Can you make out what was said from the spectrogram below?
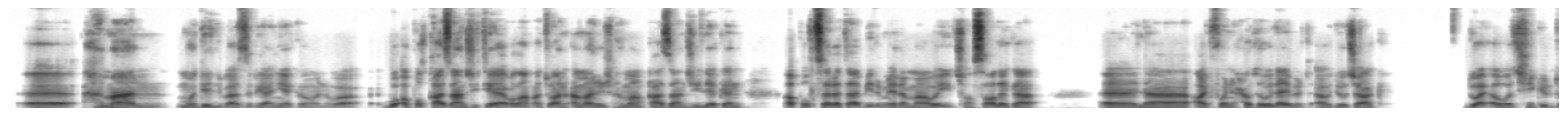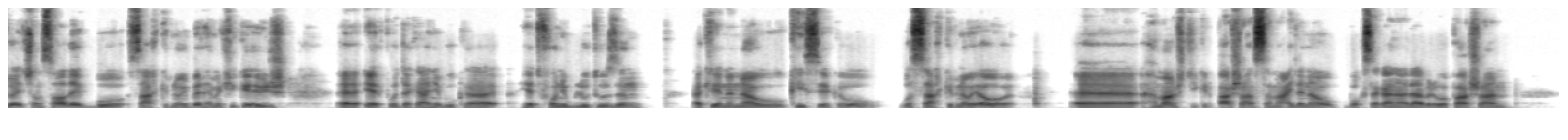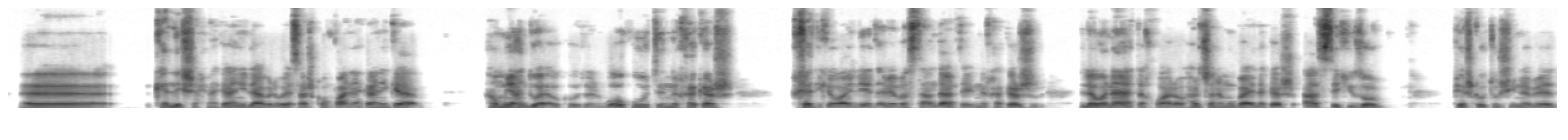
هەمان مۆدلی بازرگانیەکەون و بۆ ئەپل قازانجی تایە بەڵام ئەتوان ئەمانش هەمان قازانجی لەکەن ئەپل سەرەتا بیرمێ لە ماوەی چەند ساڵێکە لە ئایفۆنی حوتەوە لای برد ئەودیۆ جاک دوای ئەوە چی کرد دوای چەند ساڵێک بۆ ساخکردنەوەی بەرهەمێکی کە ئەویش ئێرپۆدەکانی بوو کە هێتفۆنی بلوتوزن ئەکرێنە ناو کەیسێکەوە و وە ساخکردنەوەی ئەوە هەمان شتی کرد پاشان سەماعی لە ناو بۆکسەکان نادابرەوە پاشان کەلی شەحنەکانی لابرەوە ئێساش کۆمپانیەکانی کە هەمویان دوای ئەو کەوتن وەکووت نرخەکەش خەریکە وای لێت ئەبێ بە ستاندارتێک نرخەکەش لەوە نایەتە خوارەوە هەرچەنە موبایلەکەش ئاستێکی زۆر پێشکەوتوشی نەبێت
